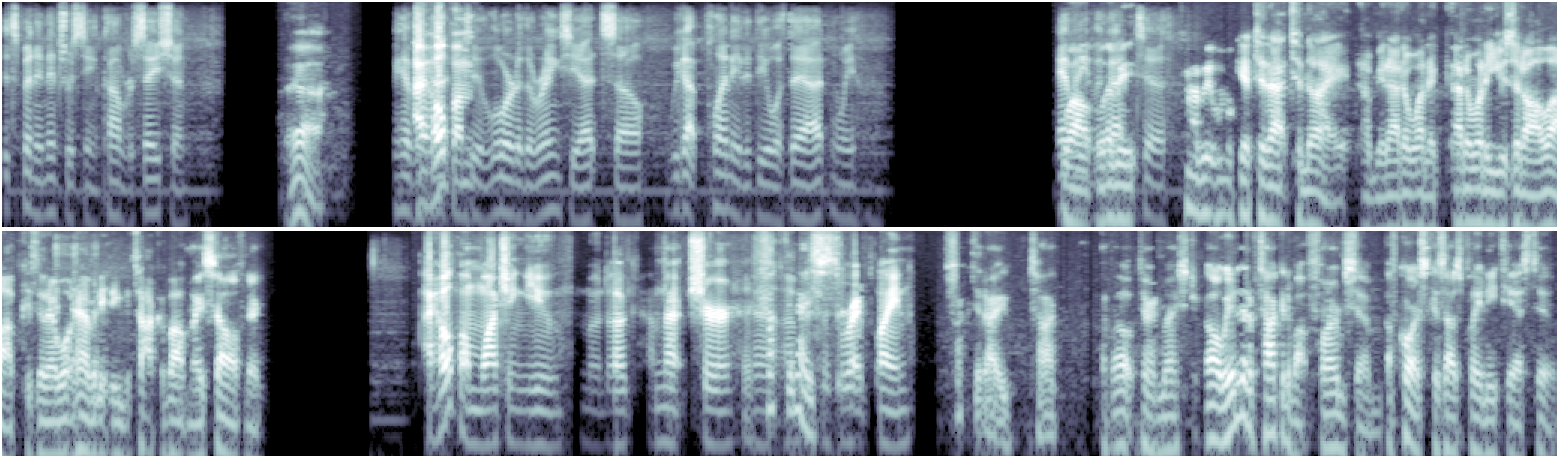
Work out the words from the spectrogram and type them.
it's been an interesting conversation. Yeah. We haven't I hope gotten I'm- to Lord of the Rings yet, so we got plenty to deal with that, and we haven't Well, let me- to. Probably won't get to that tonight. I mean, I don't want to. I don't want to use it all up because then I won't have anything to talk about myself next. I hope I'm watching you, Moondog. I'm not sure if Fuck uh, did I this is the right plane. Fuck did I talk about during my? St- oh, we ended up talking about Farm Sim, of course, because I was playing ETS2.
